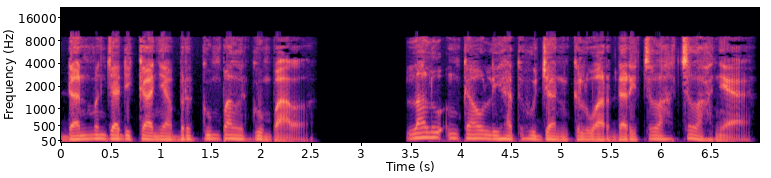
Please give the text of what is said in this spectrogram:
dan menjadikannya bergumpal-gumpal. lalu engkau lihat hujan keluar dari celah-celahnya,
